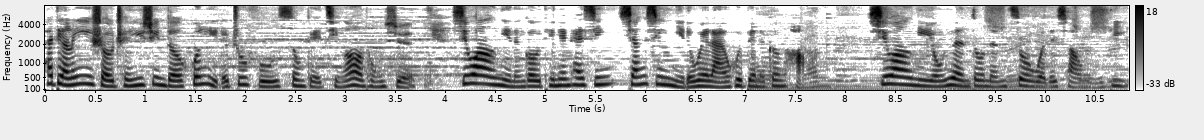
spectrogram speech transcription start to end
他点了一首陈奕迅的《婚礼的祝福》，送给秦奥同学，希望你能够天天开心，相信你的未来会变得更好，希望你永远都能做我的小迷弟。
